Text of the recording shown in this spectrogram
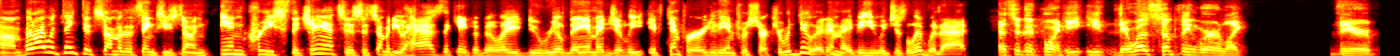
Um, but I would think that some of the things he's done increase the chances that somebody who has the capability to do real damage, at least if temporary, to the infrastructure would do it. And maybe he would just live with that. That's a good point. He, he there was something where like their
